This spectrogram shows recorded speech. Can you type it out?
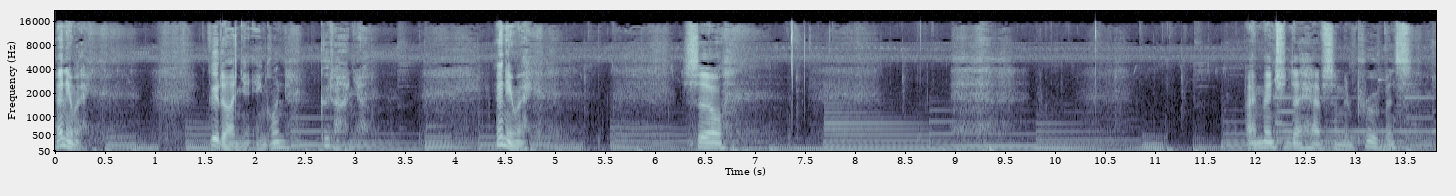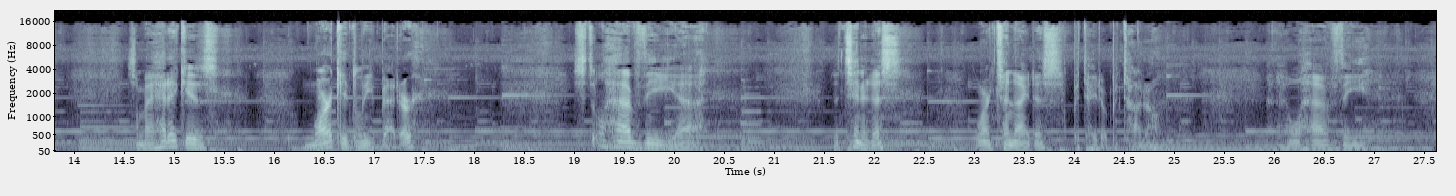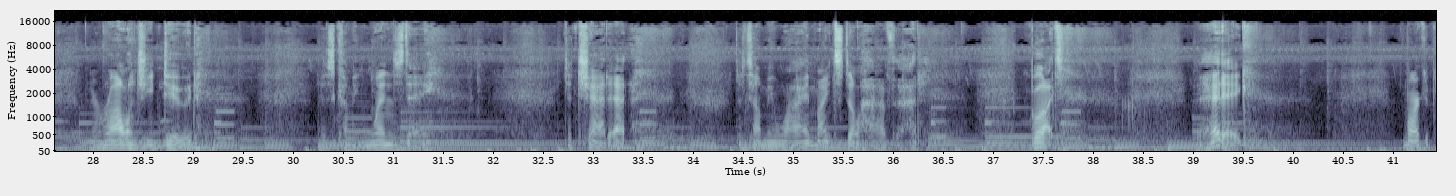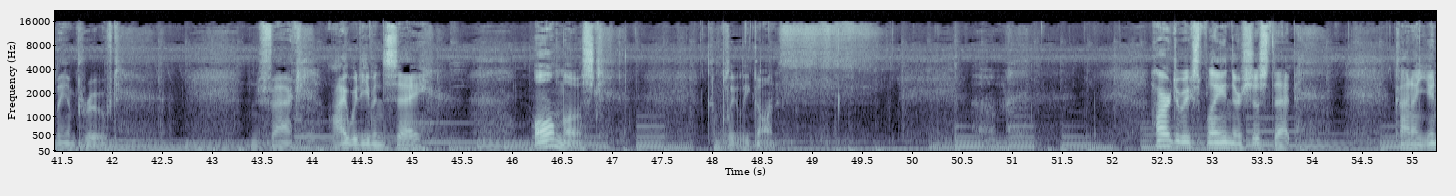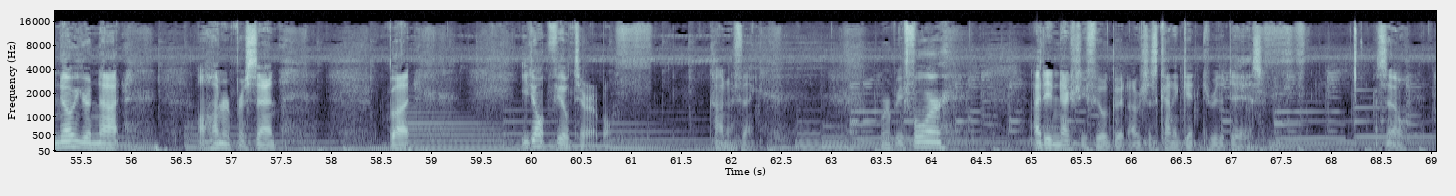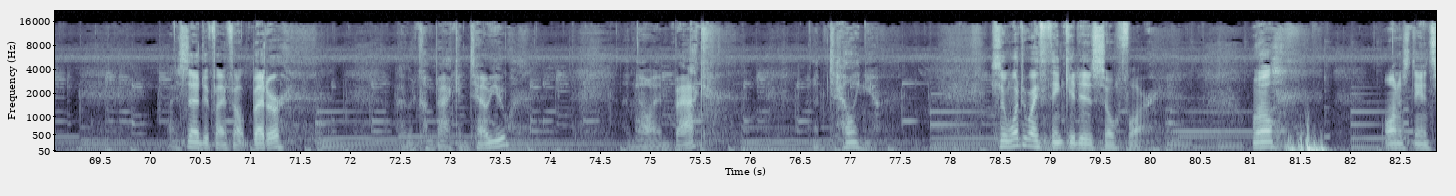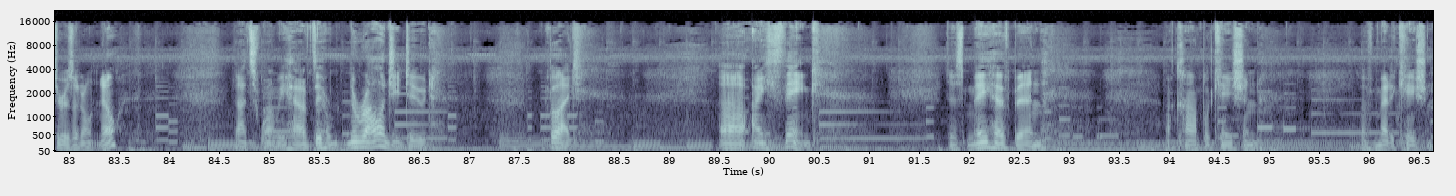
Anyway, good on you, England. Good on you. Anyway, so I mentioned I have some improvements. So my headache is markedly better. Still have the uh, the tinnitus or tinnitus, potato potato. And I will have the neurology dude is coming Wednesday to chat at to tell me why I might still have that. But the headache markedly improved. In fact, I would even say almost completely gone. Um, hard to explain. There's just that kind of, you know, you're not 100%, but you don't feel terrible kind of thing. Where before, I didn't actually feel good. I was just kind of getting through the days. So, I said if I felt better, I would come back and tell you. And now I'm back, and I'm telling you. So, what do I think it is so far? Well, honest answer is I don't know. That's why we have the neurology dude. But uh, I think this may have been a complication of medication,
